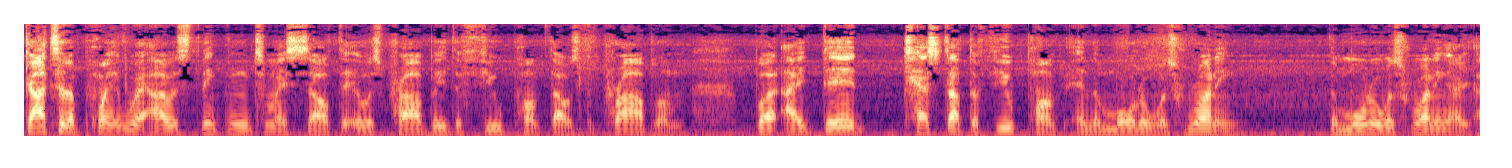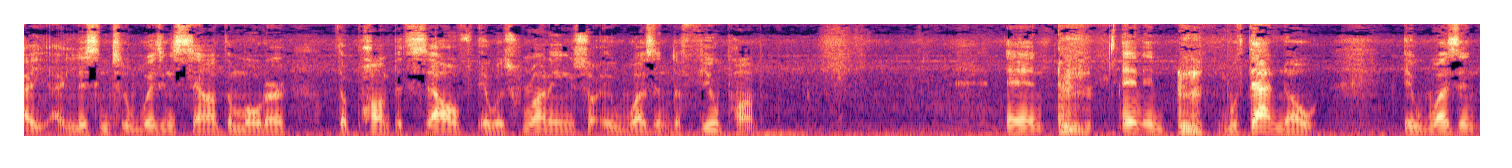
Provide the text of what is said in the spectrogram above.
got to the point where I was thinking to myself that it was probably the fuel pump that was the problem. But I did test out the fuel pump and the motor was running. The motor was running. I, I, I listened to the whizzing sound of the motor, the pump itself, it was running, so it wasn't the fuel pump. And and, and with that note, it wasn't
